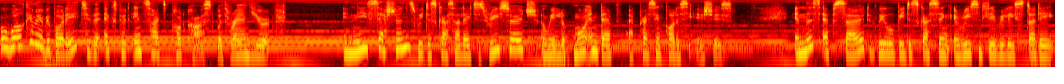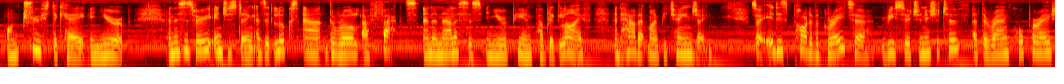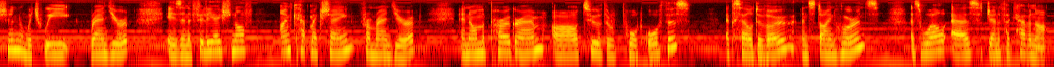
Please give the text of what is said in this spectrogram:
Well, welcome everybody to the Expert Insights podcast with RAND Europe. In these sessions, we discuss our latest research and we look more in depth at pressing policy issues. In this episode, we will be discussing a recently released study on truth decay in Europe. And this is very interesting as it looks at the role of facts and analysis in European public life and how that might be changing. So it is part of a greater research initiative at the RAND Corporation, which we, RAND Europe, is an affiliation of I'm Kat McShane from RAND Europe, and on the program are two of the report authors, Axelle Devaux and Stijn Hoorens, as well as Jennifer Kavanagh.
